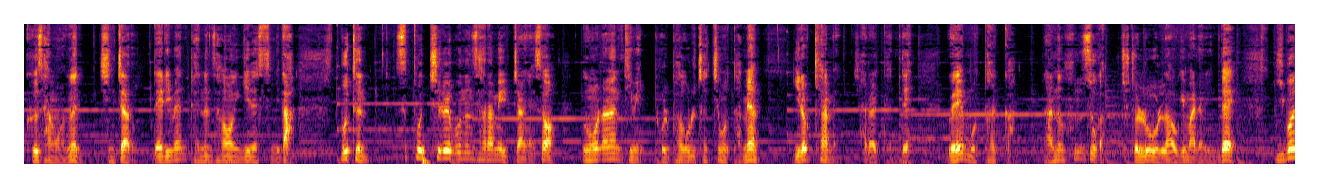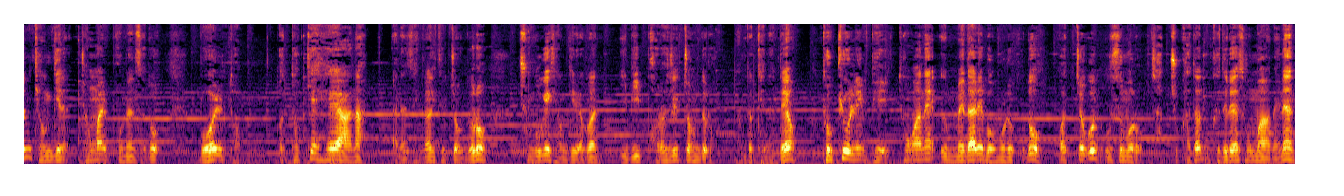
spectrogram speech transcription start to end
그 상황은 진짜로 때리면 되는 상황이긴 했습니다. 무튼 스포츠를 보는 사람의 입장에서 응원하는 팀이 돌파구를 찾지 못하면 이렇게 하면 잘할 텐데 왜 못할까? 라는 훈수가 저절로 올라오기 마련인데 이번 경기는 정말 보면서도 뭘 더 어떻게 해야 하나 라는 생각이 들 정도로 중국의 경기력은 입이 벌어질 정도로 완벽했는데요. 도쿄올림픽 통안의 은메달에 머무르고도 어쩌군 웃음으로 자축하던 그들의 속마음에는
